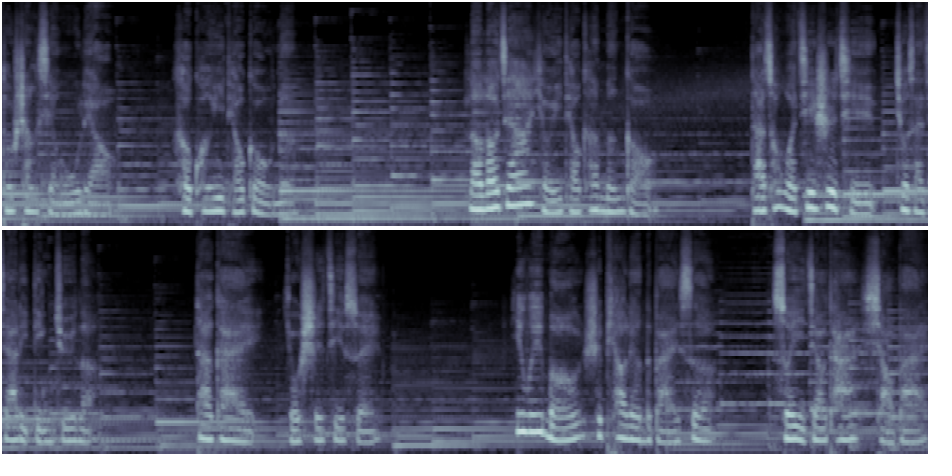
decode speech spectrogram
都尚显无聊，何况一条狗呢？姥姥家有一条看门狗，打从我记事起就在家里定居了，大概有十几岁。因为毛是漂亮的白色，所以叫它小白。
